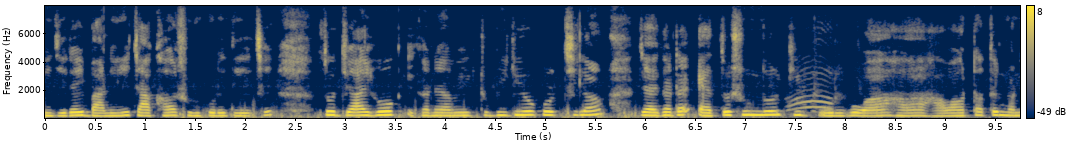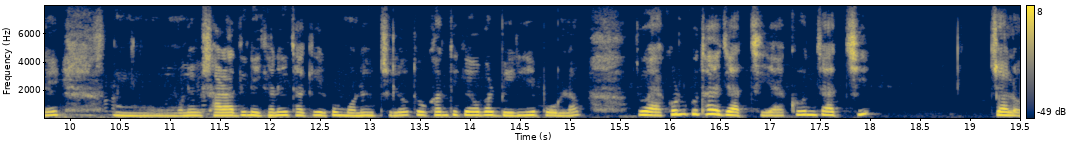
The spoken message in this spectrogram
নিজেরাই বানিয়ে চা খাওয়া শুরু করে দিয়েছে। তো যাই হোক, এখানে আমি একটু ভিডিও করছিলাম। জায়গাটা এত সুন্দর, কি বলব? আহা, হাওয়াটাতে মানে মানে সারাদিন এখানেই থাকি এরকম মনে হচ্ছিল। তো ওখান থেকে আবার বেরিয়ে পড়লাম। তো এখন কোথায় যাচ্ছি? এখন যাচ্ছি চলো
